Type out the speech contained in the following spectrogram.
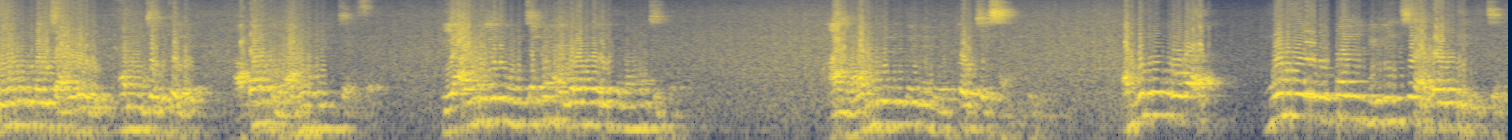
వేల రూపాయలు చాలు అని నేను చెప్తే అతను యాభై వేలు ఇచ్చారు సార్. ఈ యాభై వేలు ఉంచడం హైదరాబాద్ వెళ్తున్నామని చెప్పాను. ఆ యాభై వేలతో నేను వర్కౌట్ చేశానండి. అందులో కూడా మూడు వేల రూపాయలు మిగిలించి అదర్ తెప్పించారు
